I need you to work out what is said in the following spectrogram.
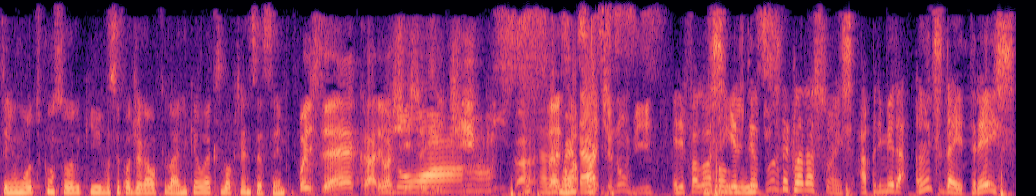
tem um outro console que você pode jogar offline, que é o Xbox 360. Pois é, cara, eu achei Nossa, isso ridículo, cara. Na essa verdade- parte eu não vi. Ele falou Ele assim, ele teve isso. duas declarações. A primeira, antes da E3,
